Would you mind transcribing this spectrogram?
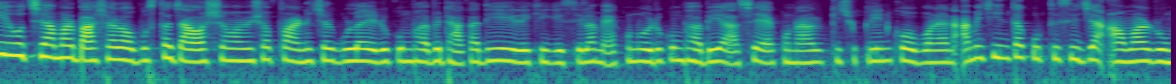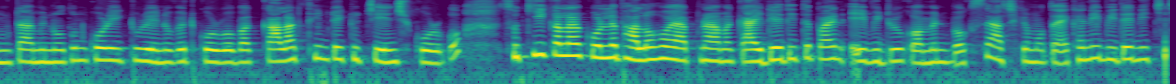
এই হচ্ছে আমার বাসার অবস্থা, যাওয়ার সময় আমি সব ফার্নিচারগুলো এরকমভাবে ঢাকা দিয়ে রেখে গেছিলাম, এখন ওইরকমভাবেই আছে, এখন আর কিছু ক্লিন করব না। আমি চিন্তা করতেছি যে আমার রুমটা আমি নতুন করে একটু রেনোভেট করব বা কালার থিমটা একটু চেঞ্জ করব। সো কি কালার করলে ভালো হয় আপনারা আমাকে আইডিয়া দিতে পারেন এই ভিডিওর কমেন্ট বক্সে আজকের মতো এখানেই বিদায় নিচ্ছি।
